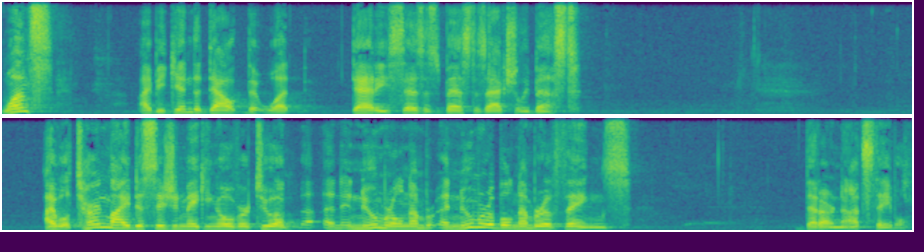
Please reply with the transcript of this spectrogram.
Once I begin to doubt that what daddy says is best is actually best, I will turn my decision making over to a, an innumerable number, innumerable number of things that are not stable.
